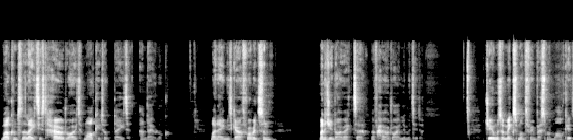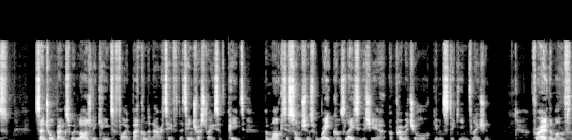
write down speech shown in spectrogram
welcome to the latest Howard Wright market update and outlook. My name is Gareth Robinson, Managing Director of Howard Wright Limited. June was a mixed month for investment markets. Central banks were largely keen to fight back on the narrative that interest rates have peaked and market assumptions for rate cuts later this year are premature given sticky inflation. Throughout the month,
